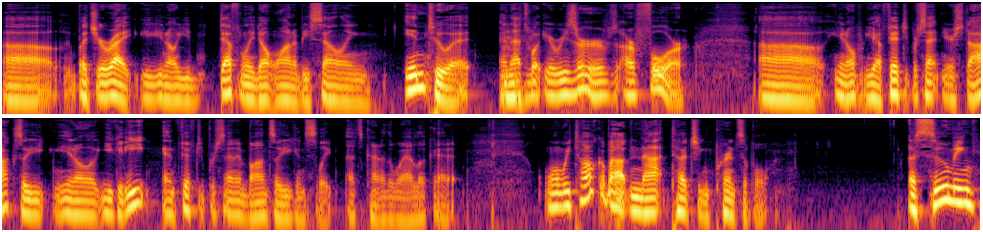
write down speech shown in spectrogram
Uh, but you're right. You, you, know you definitely don't want to be selling into it and mm-hmm. that's what your reserves are for. Uh, you know you have 50% in your stock so you, you know you can eat and 50% in bonds so you can sleep. That's kind of the way i look at it. When we talk about not touching principal assuming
